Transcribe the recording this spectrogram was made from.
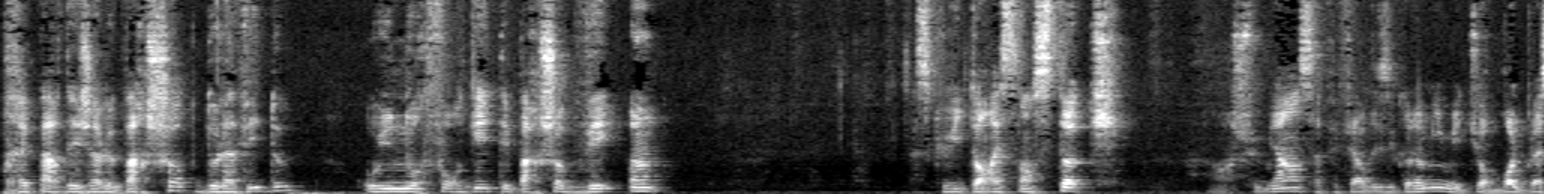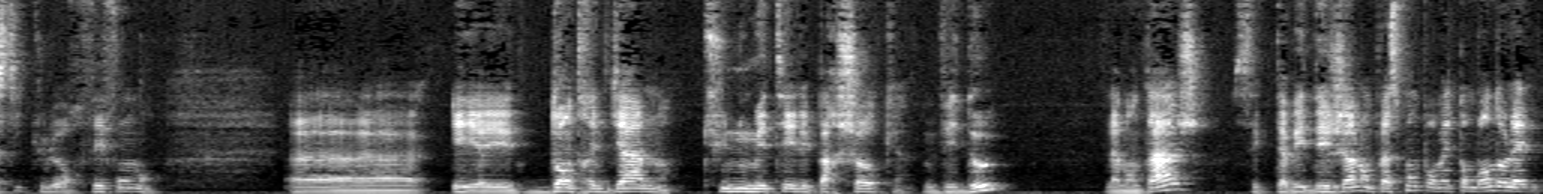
prépare déjà le pare-choc de la V2. Ou une nous tes pare-chocs V1. Parce qu'il t'en reste en stock. Alors, je suis bien, ça fait faire des économies, mais tu rebrois le plastique, tu le refais fondre. Euh, et d'entrée de gamme, tu nous mettais les pare-chocs V2. L'avantage, c'est que tu avais déjà l'emplacement pour mettre ton bandeau LED,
